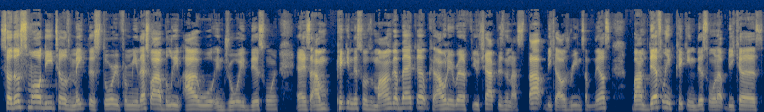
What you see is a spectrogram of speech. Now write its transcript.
So those small details make the story for me. That's why I believe I will enjoy this one. And I I'm picking this one's manga back up because I only read a few chapters and I stopped because I was reading something else. But I'm definitely picking this one up because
